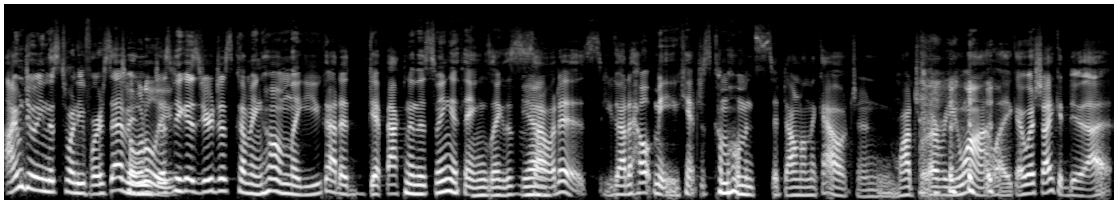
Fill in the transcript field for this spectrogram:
I'm doing this 24 seven Totally. just because you're just coming home. Like you got to get back into the swing of things. Like this is Yeah. how it is. You got to help me. You can't just come home and sit down on the couch and watch whatever you want. like I wish I could do that.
